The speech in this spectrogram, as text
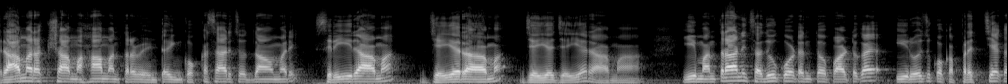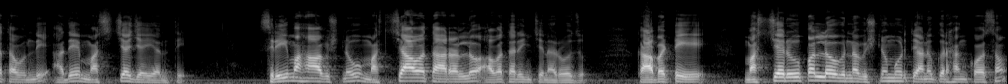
రామరక్ష మహామంత్రం ఏంటో ఇంకొకసారి చూద్దామా మరి? శ్రీరామ జయరామ జయ జయ రామ. ఈ మంత్రాన్ని చదువుకోవడంతో పాటుగా ఈ ఒక ప్రత్యేకత ఉంది. అదే మత్స్య జయంతి. శ్రీ మహావిష్ణువు మత్స్యావతారంలో అవతరించిన రోజు. కాబట్టి మత్స్య రూపంలో ఉన్న విష్ణుమూర్తి అనుగ్రహం కోసం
